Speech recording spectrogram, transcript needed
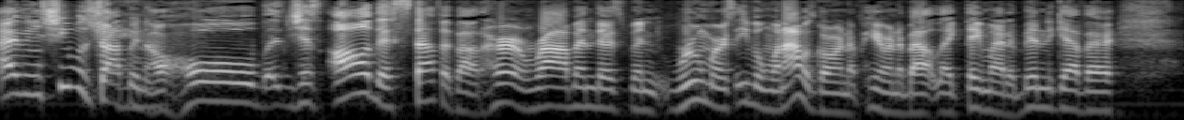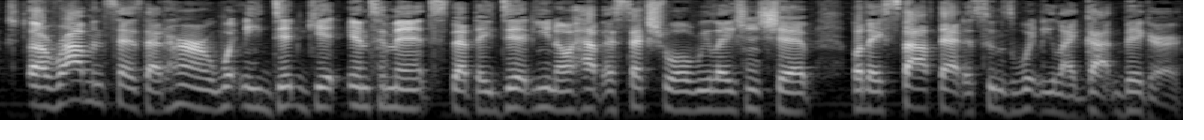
I mean, she was dropping a whole, just all this stuff about her and Robyn. There's been rumors, even when I was growing up, hearing about like they might have been together. Uh, Robyn says that her and Whitney did get intimate, that they did, you know, have a sexual relationship, but they stopped that as soon as Whitney like got bigger.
